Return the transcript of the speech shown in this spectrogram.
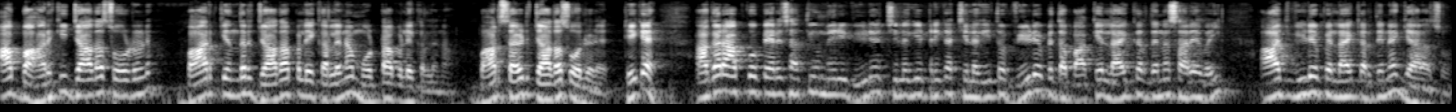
आप बाहर की ज़्यादा सॉलिड बाहर के अंदर ज़्यादा प्ले कर लेना, मोटा प्ले कर लेना। बाहर साइड ज़्यादा सॉलिड है, ठीक है? अगर आपको प्यारे साथियों मेरी वीडियो अच्छी लगी ट्रिक अच्छी लगी तो वीडियो पे दबा के लाइक कर देना सारे भाई। आज वीडियो पे लाइक कर देना ग्यारह सौ।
